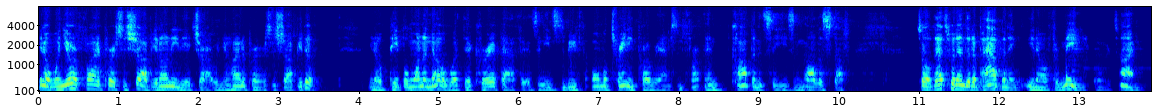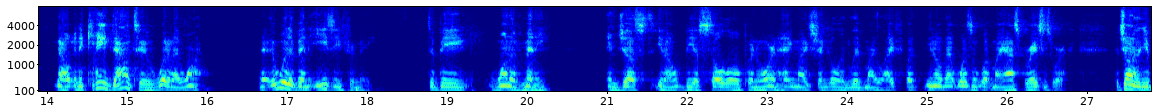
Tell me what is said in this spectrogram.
You know, when you're a five person shop, you don't need HR. When you're a hundred person shop, you do you know, people want to know what their career path is. It needs to be formal training programs and, and competencies and all this stuff. So that's what ended up happening, you know, for me over time. Now, and it came down to what did I want? It would have been easy for me to be one of many and just, you know, be a solopreneur and hang my shingle and live my life. But, you know, that wasn't what my aspirations were. But Jonathan, you,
